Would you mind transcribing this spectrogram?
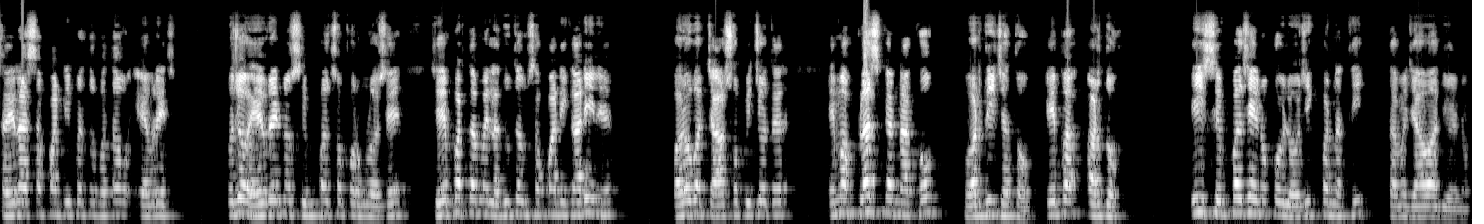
સરેરાશ સપાટી પર તો બતાવો એવરેજ તો જો એવરેજ નો સિમ્પલ સો ફોર્મ્યુલો છે, જે પર તમે લઘુત્તમ સપાટી કાઢીને બરોબર ચારસો પિચોતેર. એમાં પ્લસ કરી નાખો, વર્ધી જતો. એ પર અડધો. એ સિમ્પલ છે, એનો કોઈ લોજિક પણ નથી. તમે જવા દો એનો.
